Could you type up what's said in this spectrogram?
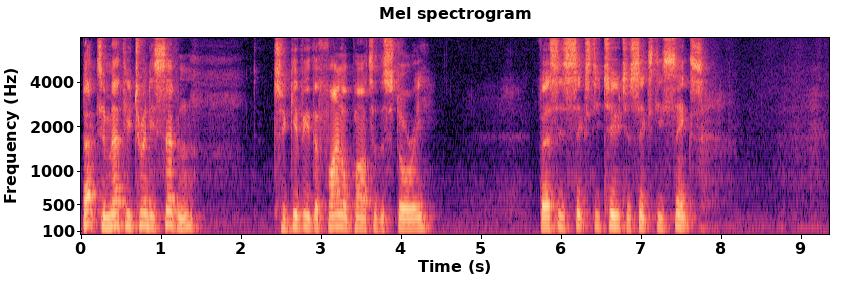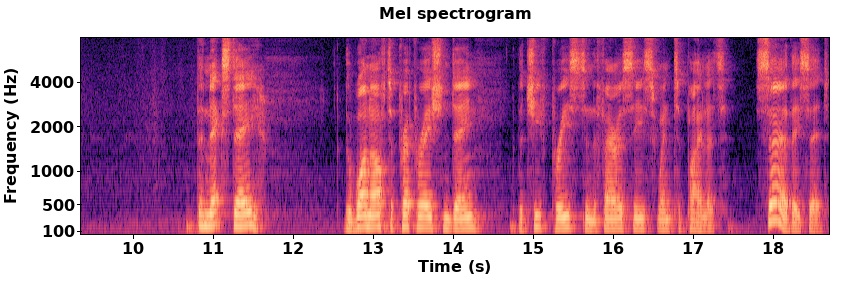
Back to Matthew 27 to give you the final part of the story, verses 62 to 66. The next day, the one after preparation day, the chief priests and the Pharisees went to Pilate. Sir, they said,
